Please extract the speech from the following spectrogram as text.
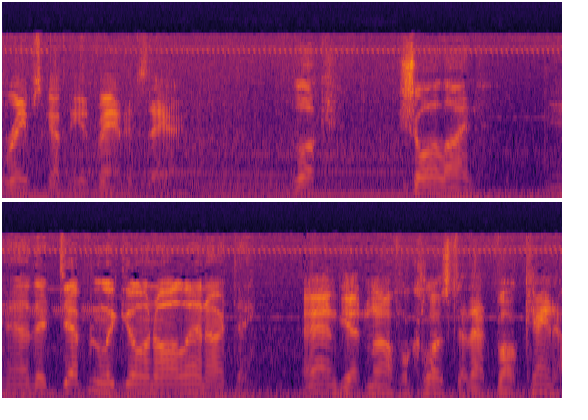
The Rafe's got the advantage there. Look, shoreline. Yeah, they're definitely going all in, aren't they? And getting awful close to that volcano.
